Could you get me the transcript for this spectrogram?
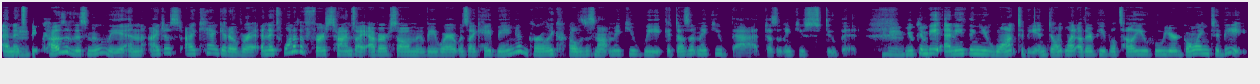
And it's Mhm. because of this movie and I just I can't get over it. And it's one of the first times I ever saw a movie where it was like, hey, being a girly girl does not make you weak. It doesn't make you bad, It doesn't make you stupid. Mhm. You can be anything you want to be and don't let other people tell you who you're going to be.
